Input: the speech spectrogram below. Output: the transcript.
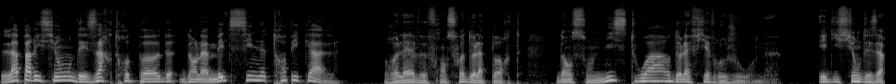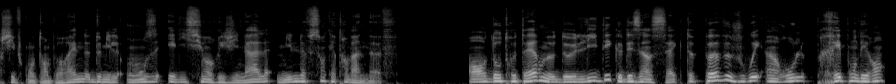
l'apparition des arthropodes dans la médecine tropicale, relève François Delaporte dans son Histoire de la fièvre jaune. Édition des Archives contemporaines 2011, édition originale 1989 en d'autres termes, de l'idée que des insectes peuvent jouer un rôle prépondérant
